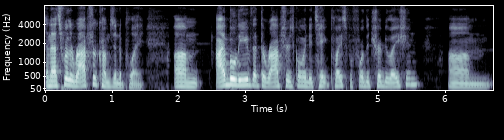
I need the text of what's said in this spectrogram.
and that's where the rapture comes into play. Um, I believe that the rapture is going to take place before the tribulation. Um,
